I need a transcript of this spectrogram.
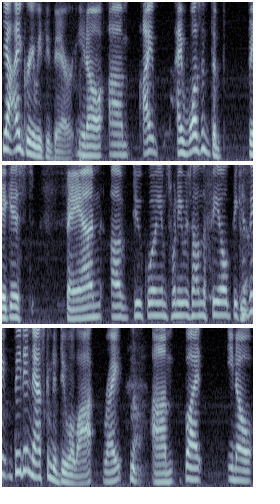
Yeah, I agree with you there. You know, um, I I wasn't the biggest fan of Duke Williams when he was on the field because yeah. they, they didn't ask him to do a lot, right? No. Um, but you know,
